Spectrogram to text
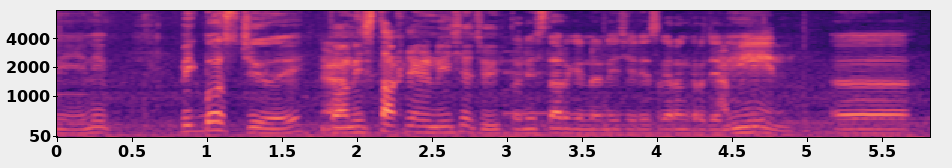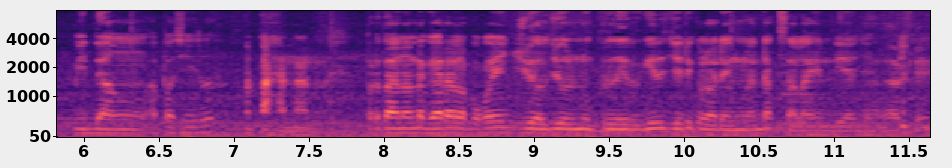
ini. Big Boss cuy. Tony Stark Indonesia cuy. Tony Stark Indonesia dia sekarang kerja Amin. di eh, bidang apa sih lu? pertahanan lah. Pertahanan negara lah pokoknya jual-jual nuklir gitu. Jadi kalau ada yang meledak salahin dia aja. Oke.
